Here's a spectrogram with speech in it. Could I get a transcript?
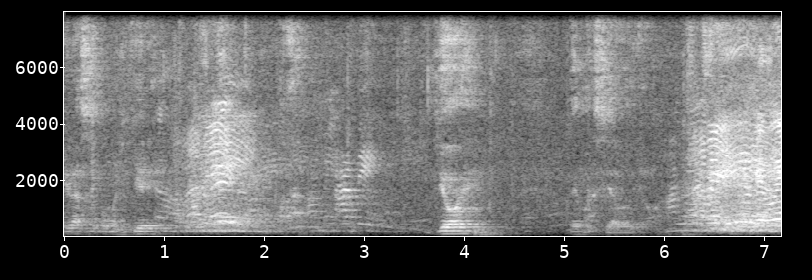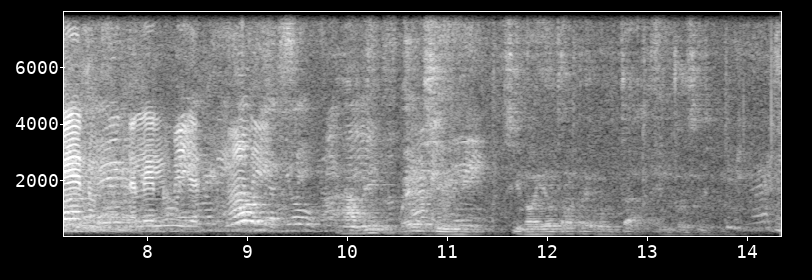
Él hace como Él quiere. Dios es demasiado Dios. Qué bueno. Aleluya. Amén. Bueno, si, si no hay otra pregunta, entonces.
